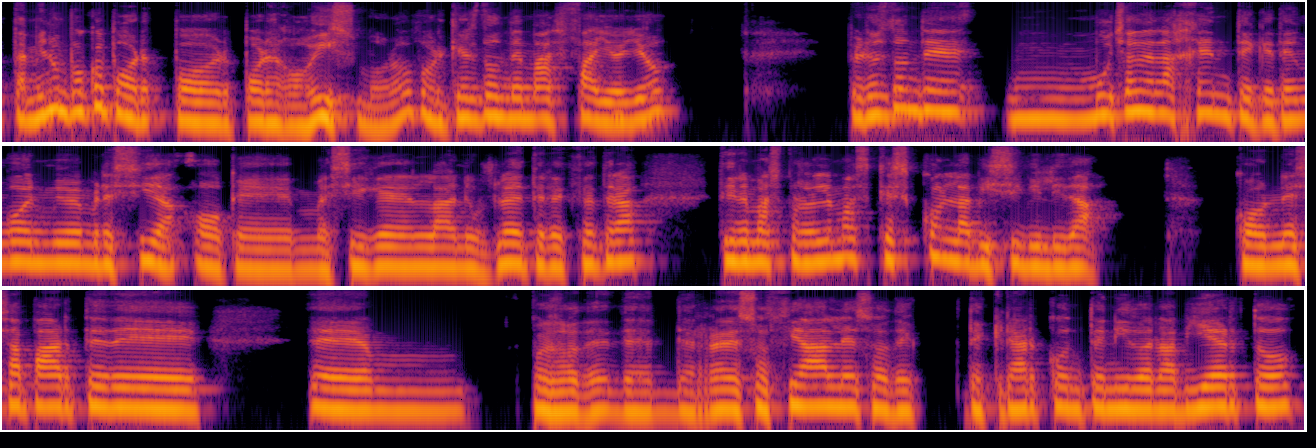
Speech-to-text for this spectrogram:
también un poco por, por, por egoísmo, ¿no? Porque es donde más fallo yo, pero es donde mucha de la gente que tengo en mi membresía o que me sigue en la newsletter, etcétera, tiene más problemas que es con la visibilidad, con esa parte de, em, pues, de, redes sociales o de, crear contenido en abierto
